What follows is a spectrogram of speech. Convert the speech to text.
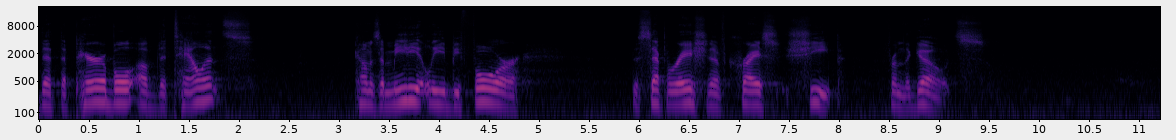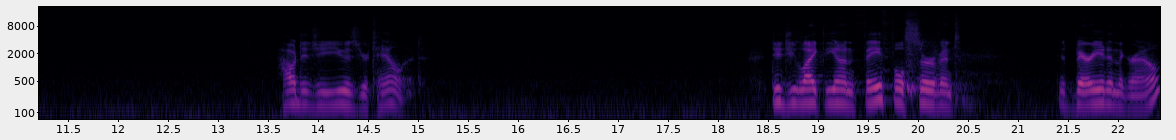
that the parable of the talents comes immediately before the separation of Christ's sheep from the goats. How did you use your talent? Did you, like the unfaithful servant, just bury it in the ground?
